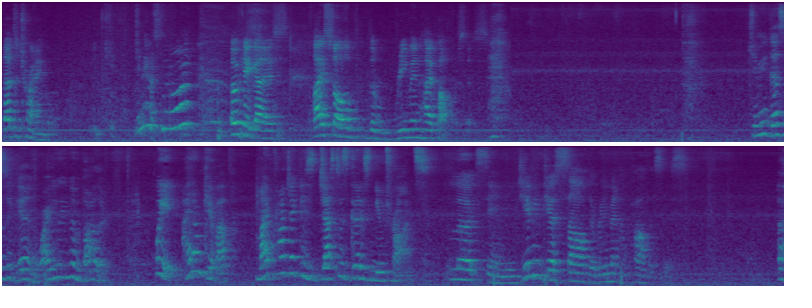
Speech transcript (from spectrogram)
that's a triangle. It's not. Okay, guys, I solved the Riemann hypothesis. Jimmy does it again. Why do you even bother? Wait, I don't give up. My project is just as good as Neutron's. Look, Cindy, Jimmy just solved the Riemann hypothesis. Ugh,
